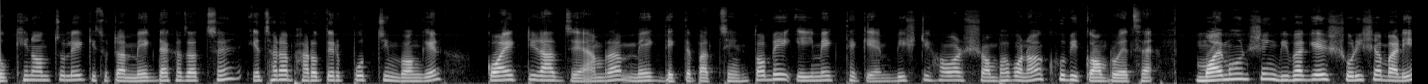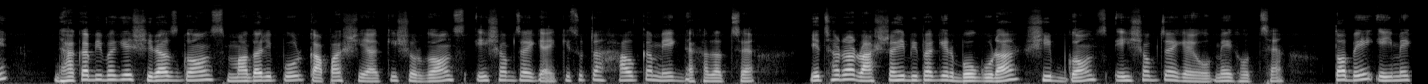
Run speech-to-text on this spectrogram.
দক্ষিণ অঞ্চলে কিছুটা মেঘ দেখা যাচ্ছে, এছাড়া ভারতের পশ্চিমবঙ্গের কয়েকটি রাজ্যে আমরা মেঘ দেখতে পাচ্ছি। তবে এই মেঘ থেকে বৃষ্টি হওয়ার সম্ভাবনা খুবই কম রয়েছে। ময়মনসিংহ বিভাগের সরিষাবাড়ি, ঢাকা বিভাগের সিরাজগঞ্জ, মাদারীপুর, কাপাসিয়া, কিশোরগঞ্জ এইসব জায়গায় কিছুটা হালকা মেঘ দেখা যাচ্ছে। এছাড়া রাজশাহী বিভাগের বগুড়া, শিবগঞ্জ এইসব জায়গায়ও মেঘ হচ্ছে। তবে এই মেঘ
